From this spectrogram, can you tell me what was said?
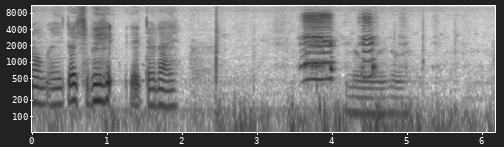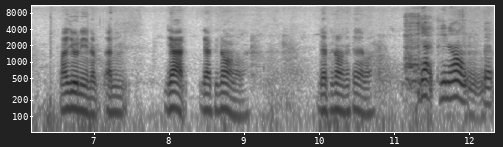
น้องไอ้จักสิไปเฮ็ดจังไดโดยโดยมาอยู่นี่นะอันญาติญาติพี่น้องเหรอวะญาติพี่น้องแท้ๆปะญาติพี่น้องแบบ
